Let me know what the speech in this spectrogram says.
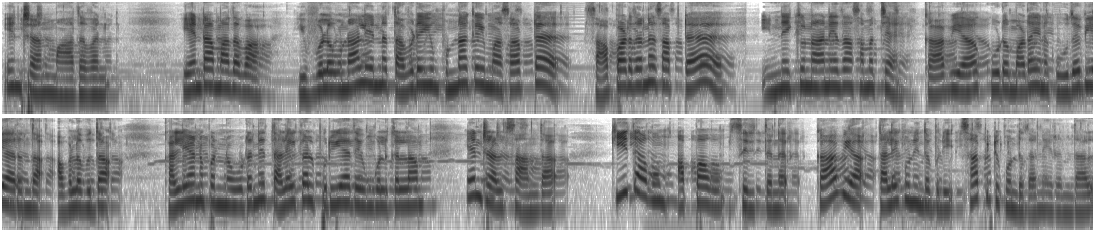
என்றான் மாதவன். ஏண்டா மாதவா இவ்வளவு நாள் என்ன தவிடையும் புண்ணாக்கையுமா சாப்பிட்ட? சாப்பாடு தானே சாப்பிட்ட? இன்னைக்கும் நானே தான் சமைச்சேன். காவியா கூட மாட எனக்கு உதவியா இருந்தா அவ்வளவுதான். கல்யாணம் பண்ண உடனே தலைக்கால் புரியாதே உங்களுக்கெல்லாம் என்றாள் சாந்தா. கீதாவும் அப்பாவும் சிரித்தனர். காவியா தலை குனிந்தபடி சாப்பிட்டு கொண்டுதான் இருந்தாள்.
